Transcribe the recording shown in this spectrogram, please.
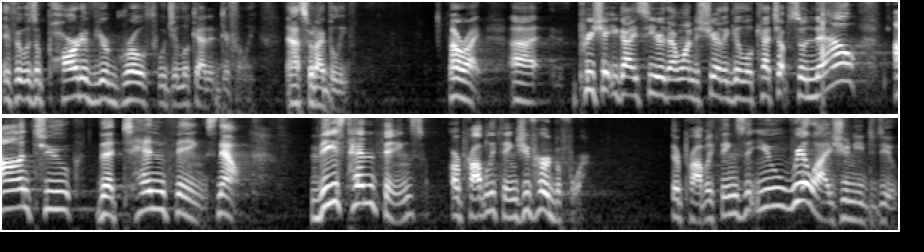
If it was a part of your growth would you look at it differently? That's what i believe. All right uh, appreciate you guys here that wanted to share that get a little catch up. So now on to the 10 things. Now, these 10 things are probably things you've heard before. They're probably things that you realize you need to do.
